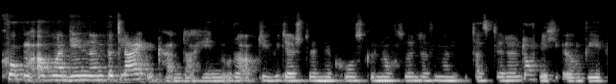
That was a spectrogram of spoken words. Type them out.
gucken, ob man den dann begleiten kann dahin oder ob die Widerstände groß genug sind, dass man, dass der dann doch nicht irgendwie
